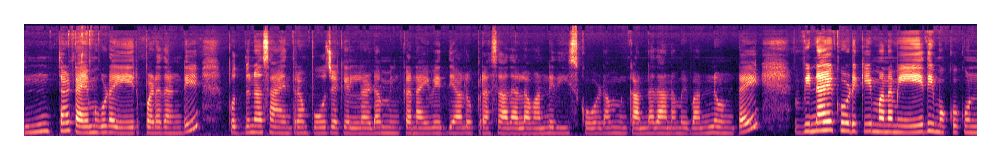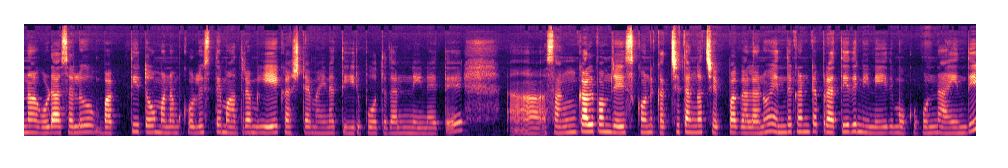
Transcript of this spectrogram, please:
ఎంత టైం కూడా ఏర్పడదండి. పొద్దున సాయంత్రం పూజకి వెళ్ళడం ఇంకా నైవేద్యాలు ప్రసాదాలు అవన్నీ తీసుకోవడం ఇంకా అన్నదానం ఇవన్నీ ఉంటాయి. వినాయకుడికి మనం ఏది మొక్కుకున్నా కూడా అసలు భక్తితో మనం కొలిస్తే మాత్రం ఏ కష్టమైనా తీరిపోతుందని నేనైతే సంకల్పం చేసుకొని ఖచ్చితంగా చెప్పగలను. ఎందుకంటే ప్రతిదీ నేను ఏది మొక్కుకున్న అయింది.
